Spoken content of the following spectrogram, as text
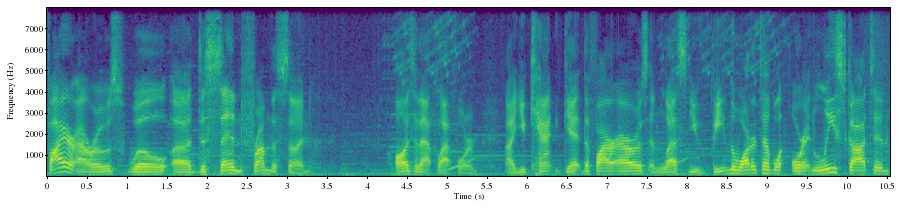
fire arrows will uh, descend from the sun onto that platform. Uh, you can't get the fire arrows unless you've beaten the water temple or at least gotten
